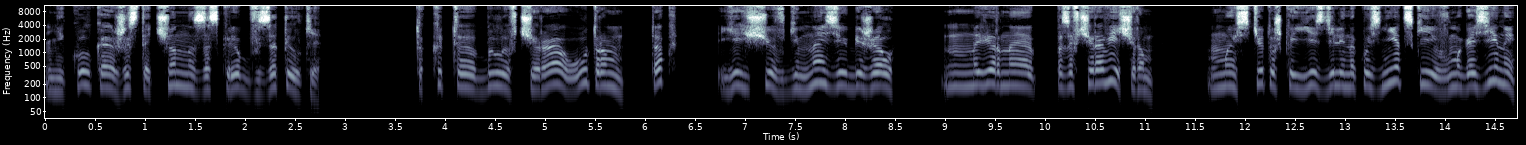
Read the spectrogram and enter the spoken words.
Николка ожесточенно заскреб в затылке. «Так это было вчера утром, так? Я еще в гимназию бежал. Наверное, позавчера вечером. Мы с тетушкой ездили на Кузнецкий, в магазины.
